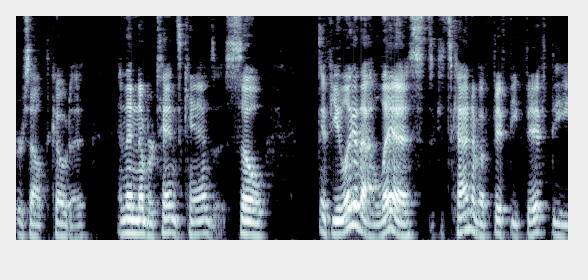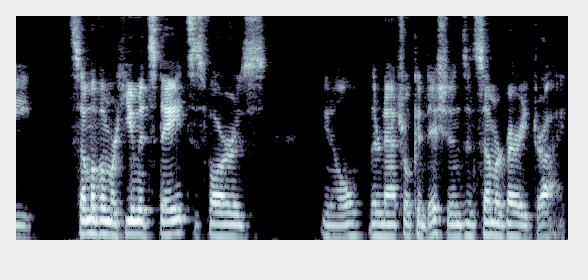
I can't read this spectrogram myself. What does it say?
or South Dakota. And then number 10 is Kansas. So if you look at that list, it's kind of a 50-50. Some of them are humid states as far as, you know, their natural conditions, and some are very dry.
